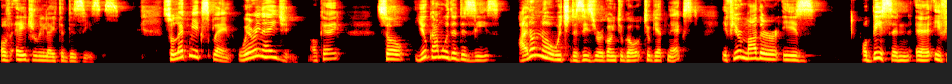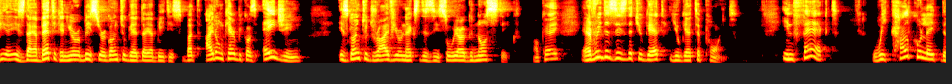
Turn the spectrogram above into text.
of age related diseases. So let me explain. We're in aging. Okay. So you come with a disease. I don't know which disease you're going to go to get next. If your mother is obese and uh, if he is diabetic and you're obese, you're going to get diabetes. But I don't care because aging is going to drive your next disease. So we are agnostic. Okay. Every disease that you get, you get a point. In fact, we calculate the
